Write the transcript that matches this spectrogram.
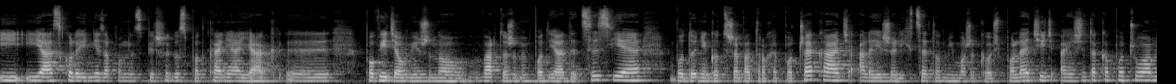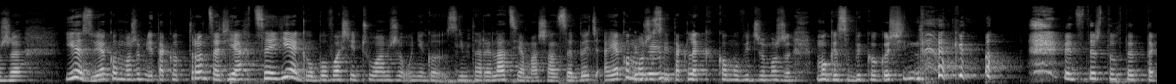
I, I, ja z kolei nie zapomnę z pierwszego spotkania, jak y, powiedział mi, że no, warto, żebym podjęła decyzję, bo do niego trzeba trochę poczekać, ale jeżeli chce, to on mi może kogoś polecić. A ja się taka poczułam, że Jezu, jak on może mnie tak odtrącać? Ja chcę jego, bo właśnie czułam, że u niego z nim ta relacja ma szansę być. A jak on mhm. może sobie tak lekko mówić, że może mogę sobie kogoś innego? Więc też to wtedy tak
